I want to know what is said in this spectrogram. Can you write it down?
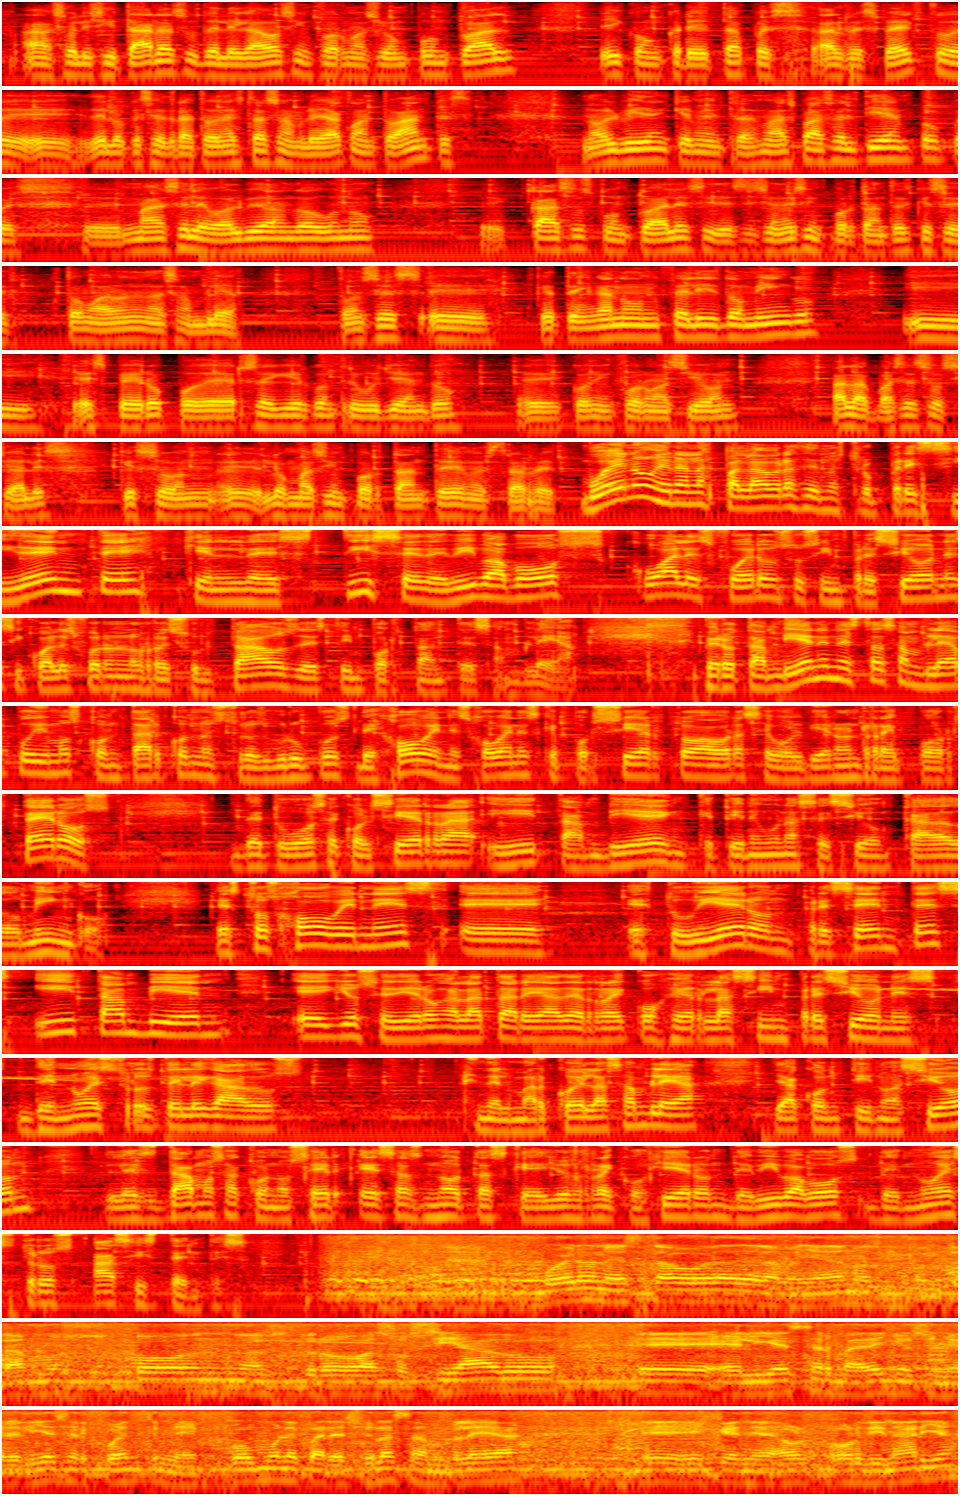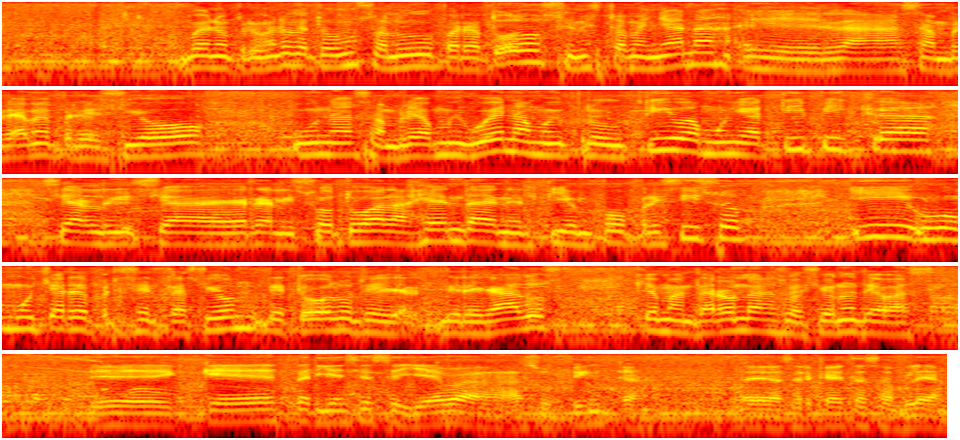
a solicitar a sus delegados información puntual y concreta pues al respecto de, lo que se trató en esta asamblea cuanto antes. No olviden que mientras más pasa el tiempo, pues eh, más se le va olvidando a uno eh, casos puntuales y decisiones importantes que se tomaron en la asamblea. Entonces, eh, que tengan un feliz domingo y espero poder seguir contribuyendo eh, con información a las bases sociales que son eh, lo más importante de nuestra red. Bueno, eran las palabras de nuestro presidente, quien les dice de viva voz cuáles fueron sus impresiones y cuáles fueron los resultados de esta importante asamblea. Pero también en esta asamblea pudimos contar con nuestros grupos de jóvenes, jóvenes que por cierto ahora se volvieron reporteros de Tu Voz Colsierra y también que tienen una sesión cada domingo. Estos jóvenes eh, estuvieron presentes y también ellos se dieron a la tarea de recoger las impresiones de nuestros delegados en el marco de la asamblea y a continuación les damos a conocer esas notas que ellos recogieron de viva voz de nuestros asistentes. Bueno, en esta hora de la mañana nos encontramos con nuestro asociado eh, Eliezer Madeño. Señor Eliezer, cuénteme cómo le pareció la asamblea eh, ordinaria. Bueno, primero que todo un saludo para todos en esta mañana. Eh, la asamblea me pareció una asamblea muy buena, muy productiva, muy atípica. Se, se realizó toda la agenda en el tiempo preciso y hubo mucha representación de todos los delegados que mandaron las asociaciones de base. Eh, ¿Qué experiencia se lleva a su finca eh, acerca de esta asamblea?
